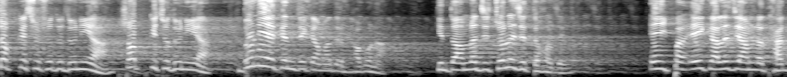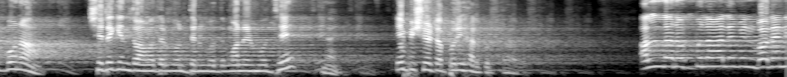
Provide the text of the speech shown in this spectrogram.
সবকিছু শুধু দুনিয়া, সবকিছু দুনিয়া দুনিয়া কেন্দ্রিক আমাদের ভাবনা। কিন্তু আমরা যে চলে যেতে হবে, এই এই কালে যে আমরা থাকব না সেটা কিন্তু আমাদের মধ্যে মধ্যে, মনের মধ্যে নাই। এই বিষয়টা পরিহার করতে হবে। আল্লাহ রাব্বুল আলামিন বলেন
